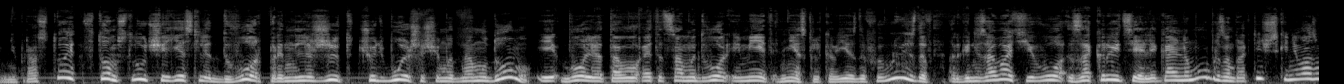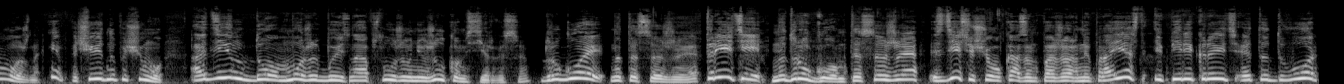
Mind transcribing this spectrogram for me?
непростой. В том случае, если двор принадлежит чуть больше, чем одному дому, и более того, этот самый двор имеет несколько въездов и выездов, организовать его закрытие легальным образом практически невозможно. И очевидно почему. Один дом может быть на обслуживании жилкомсервиса, другой на ТСЖ, третий на другом ТСЖ. Здесь еще указан пожарный проезд, и перекрыть этот двор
